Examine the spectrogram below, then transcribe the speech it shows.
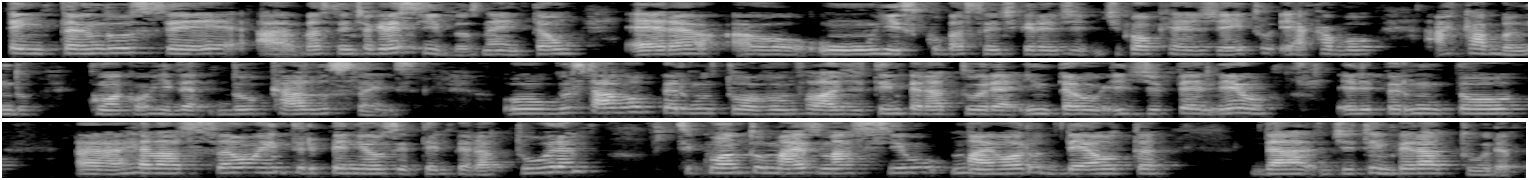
tentando ser uh, bastante agressivos, né? Então era uh, um risco bastante grande de qualquer jeito e acabou acabando com a corrida do Carlos Sainz. O Gustavo perguntou, vamos falar de temperatura então e de pneu. Ele perguntou a relação entre pneus e temperatura, se quanto mais macio, maior o delta da, de temperatura.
